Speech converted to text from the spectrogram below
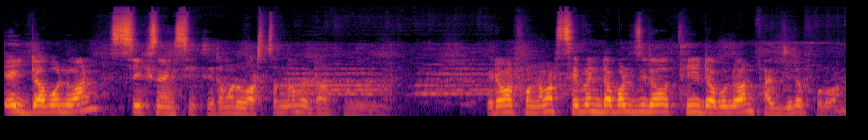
eight double one six nine six. এটা আমার হোয়াটসঅ্যাপ নাম্বার এটা আমার ফোন নাম্বার এটা আমার phone number seven double zero three double one five zero four one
